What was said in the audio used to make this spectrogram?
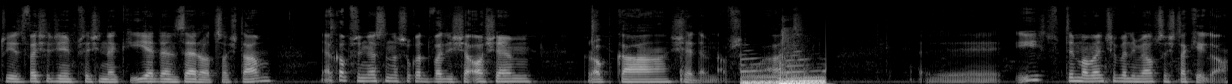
Tu jest 29,10 coś tam. Jako przeniosę na przykład 28.7 na przykład. I w tym momencie będę miał coś takiego.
